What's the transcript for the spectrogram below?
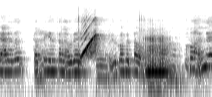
ಯಾರ್ಯಾರು ಹಿಡ್ಕೊಂಡ್ಬಿಡ್ತಾವ ಅಲ್ಲೇ.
